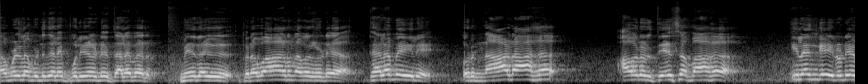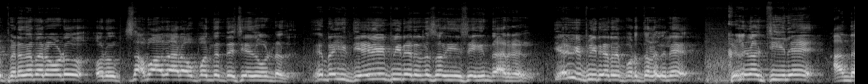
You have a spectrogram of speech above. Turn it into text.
தமிழ விடுதலை புலிகளுடைய தலைவர் மேதகு பிரபாகரன் அவர்களுடைய தலைமையிலே ஒரு நாடாக அவர் ஒரு தேசமாக இலங்கையினுடைய பிரதமரோடு ஒரு சமாதான ஒப்பந்தத்தை செய்து கொண்டது. இன்றைக்கு ஜேவிபியினர் என்ன சொல்லி செய்கின்றார்கள்? ஜேவிபியினரை பொறுத்தளவிலே கிளிநொச்சியிலே அந்த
